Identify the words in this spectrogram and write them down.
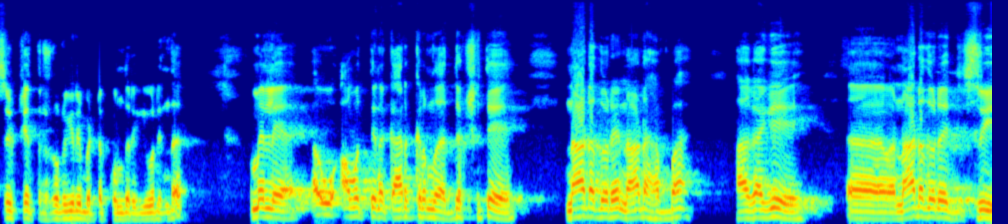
ಶ್ರೀ ಕ್ಷೇತ್ರ ಶೃಂಗಿರಿ ಬೆಟ್ಟ ಕುಂದರ್ಗಿ ಇವರಿಂದ. ಆಮೇಲೆ ಅವು ಅವತ್ತಿನ ಕಾರ್ಯಕ್ರಮದ ಅಧ್ಯಕ್ಷತೆ ನಾಡದೊರೆ ನಾಡ ಹಬ್ಬ ಹಾಗಾಗಿ ನಾಡದೊರೆ ಶ್ರೀ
